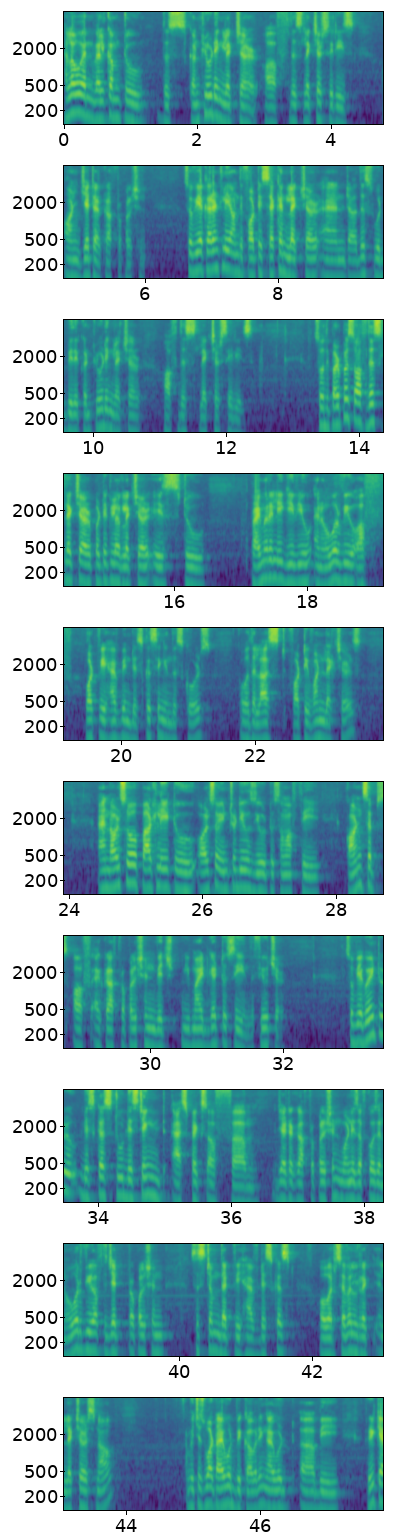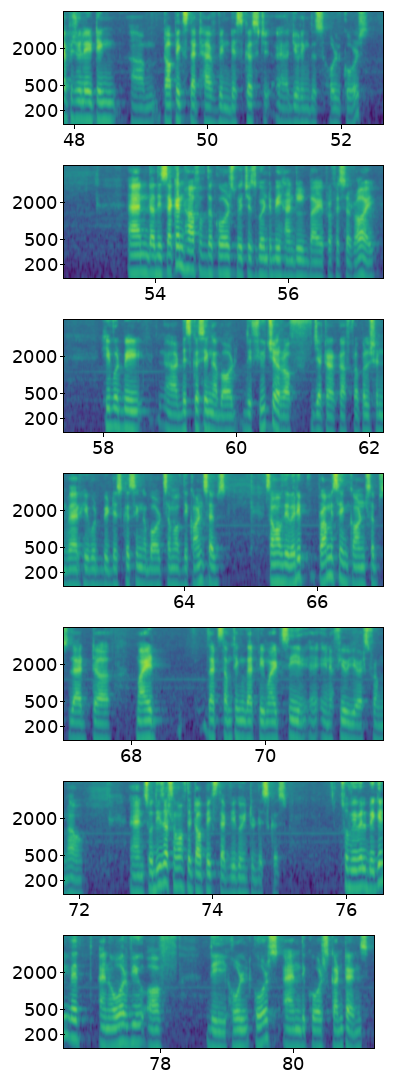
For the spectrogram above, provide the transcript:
Hello and welcome to this concluding lecture of this lecture series on jet aircraft propulsion. So, we are currently on the 42nd lecture and uh, this would be the concluding lecture of this lecture series. So, the purpose of this lecture particular lecture is to primarily give you an overview of what we have been discussing in this course over the last 41 lectures and also partly to also introduce you to some of the concepts of aircraft propulsion which we might get to see in the future. So, we are going to discuss two distinct aspects of um, jet aircraft propulsion. One is of course, an overview of the jet propulsion system that we have discussed over several lectures now, which is what I would be covering. I would uh, be recapitulating um, topics that have been discussed uh, during this whole course. And uh, the second half of the course, which is going to be handled by Professor Roy, he would be uh, discussing about the future of jet aircraft propulsion, where he would be discussing about some of the concepts, some of the very promising concepts that uh, might that is something that we might see in a few years from now. And so, these are some of the topics that we are going to discuss. So, we will begin with an overview of the whole course and the course contents,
